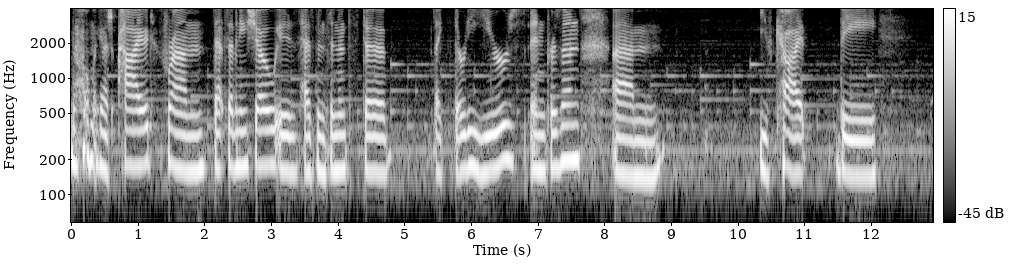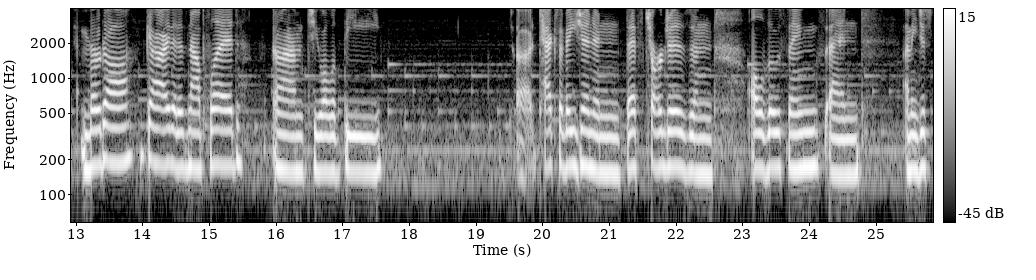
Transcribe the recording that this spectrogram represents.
oh my gosh, Hyde from that 70s show is has been sentenced to like 30 years in prison. Um, you've got the Murdaugh guy that has now pled um, to all of the uh, tax evasion and theft charges and all of those things. And I mean, just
